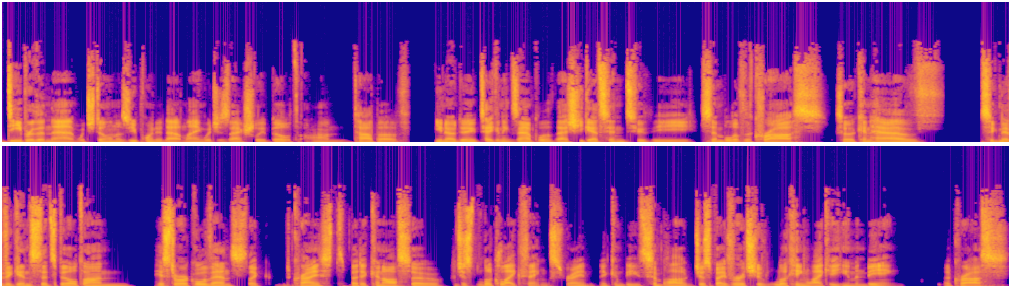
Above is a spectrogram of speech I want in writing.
deeper than that, which Dylan, as you pointed out, language is actually built on top of. You know, to take an example of that, she gets into the symbol of the cross. So it can have significance that's built on historical events like Christ, but it can also just look like things, right? It can be symbolic just by virtue of looking like a human being across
